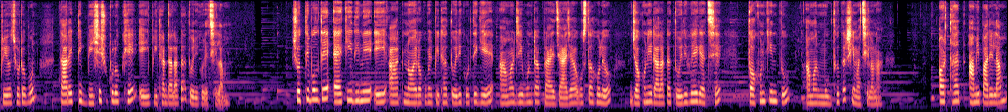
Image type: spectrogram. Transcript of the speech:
প্রিয় ছোট বোন। তার একটি বিশেষ উপলক্ষে এই পিঠার ডালাটা তৈরি করেছিলাম। সত্যি বলতে একই দিনে এই আট, নয় রকমের পিঠা তৈরি করতে গিয়ে আমার জীবনটা প্রায় যায় যায় অবস্থা হলেও যখন এই ডালাটা তৈরি হয়ে গেছে, তখন কিন্তু আমার মুগ্ধতার সীমা ছিল না। অর্থাৎ আমি পারিলাম,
